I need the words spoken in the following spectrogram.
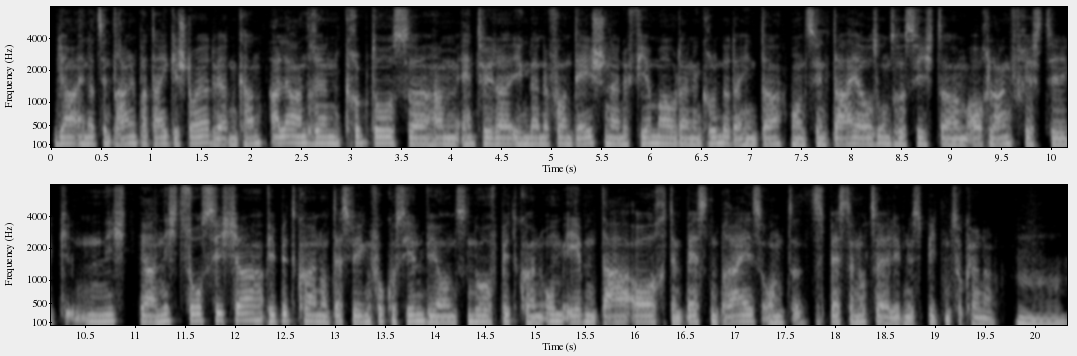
ja, einer zentralen Partei gesteuert werden kann. Alle anderen Kryptos äh, haben entweder irgendeine Foundation, eine Firma oder einen Gründer dahinter und sind daher aus unserer Sicht ähm, auch langfristig nicht, ja, nicht so sicher wie Bitcoin und deswegen fokussieren wir uns nur auf Bitcoin, um eben da auch den besten Preis und das beste Nutzererlebnis bieten zu können. Hm.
